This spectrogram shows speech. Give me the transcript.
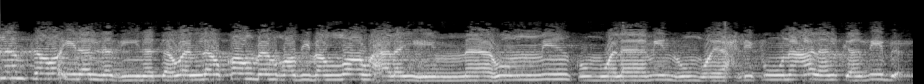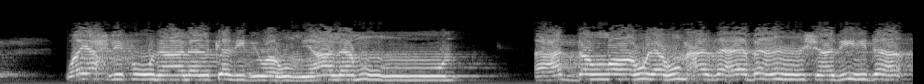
ألم تر إلى الذين تولوا قوما غضب الله عليهم ما هم منكم ولا منهم ويحلفون على الكذب ويحلفون على الكذب وهم يعلمون. أعد الله لهم عذابا شديدا.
